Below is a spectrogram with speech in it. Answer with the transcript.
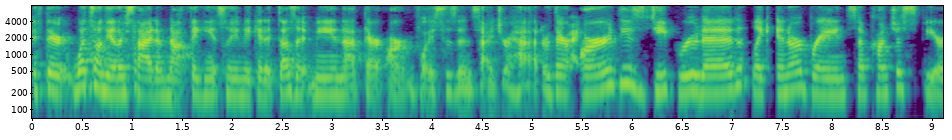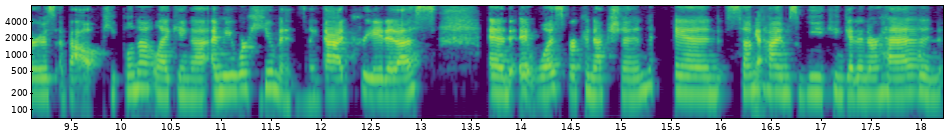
if there what's on the other side of not faking it till you make it it doesn't mean that there aren't voices inside your head or there right. aren't these deep rooted like in our brain subconscious fears about people not liking us i mean we're humans and god created us and it was for connection and sometimes yeah. we can get in our head and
